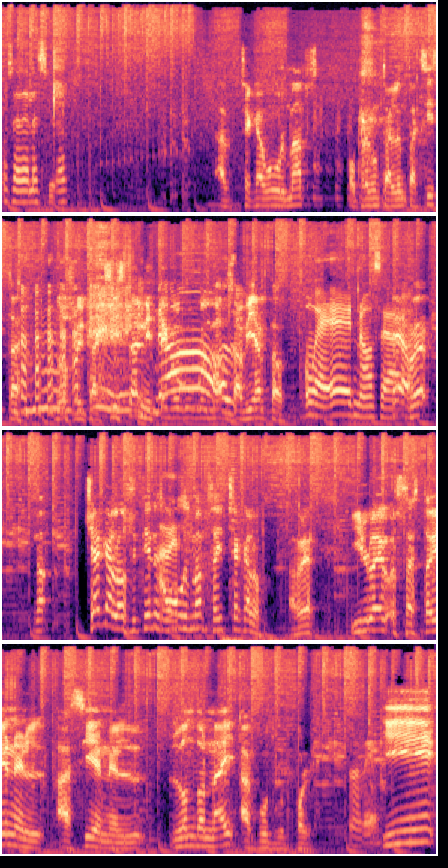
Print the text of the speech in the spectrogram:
O sea, de la ciudad. Checa Google Maps o pregúntale a un taxista. No soy taxista ni tengo Google Maps abierto. Bueno, o Eh, sea. a ver, no, chécalo, si tienes A ver. Google Maps ahí, chécalo. A ver. Y luego, o sea, estoy en el, así, en el London Eye a Goodwood, ponle. A ver. Y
